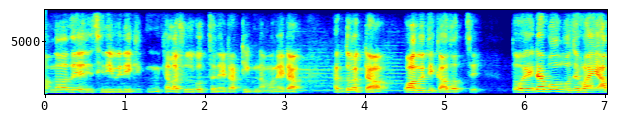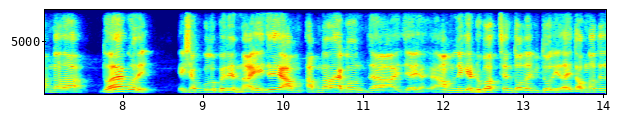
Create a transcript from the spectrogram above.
আপনারা যে সিনিমিনি খেলা শুরু করছেন, এটা ঠিক না। মানে এটা একদম একটা অনৈতিক কাজ হচ্ছে। তো এটা বলব যে ভাই, আপনারা দয়া করে এইসবগুলো করেন না। এই যে আপনারা এখন যে আওয়ামী লীগে ঢুকাচ্ছেন দলের ভিতর, এরাই তো আপনাদের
